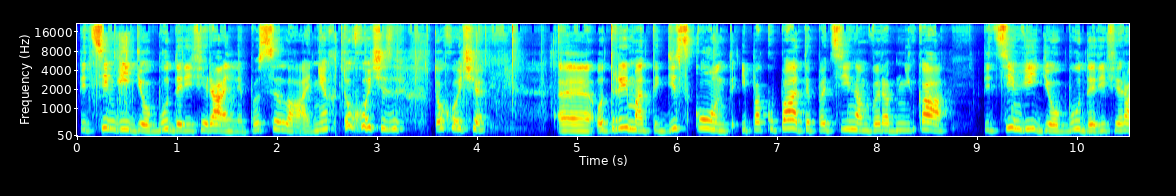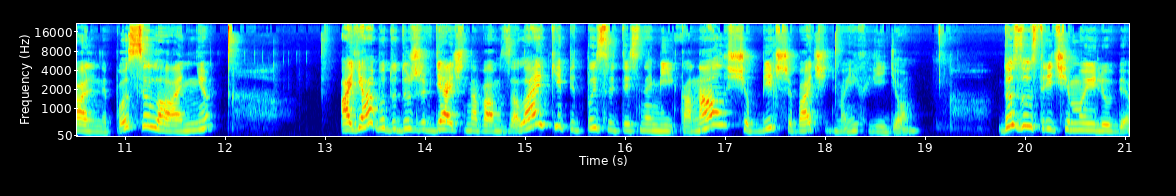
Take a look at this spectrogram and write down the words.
під цим відео буде реферальне посилання. Хто хоче, хто хоче е, отримати дисконт і покупати по цінам виробника, під цим відео буде реферальне посилання. А я буду дуже вдячна вам за лайки. Підписуйтесь на мій канал, щоб більше бачити моїх відео. До зустрічі, мої любі!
